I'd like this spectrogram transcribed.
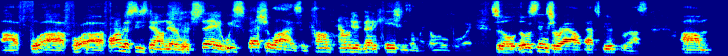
uh, for, uh, for, uh, pharmacies down there which say we specialize in compounded medications. I'm like, oh boy. So those things are out. That's good for us. Um,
